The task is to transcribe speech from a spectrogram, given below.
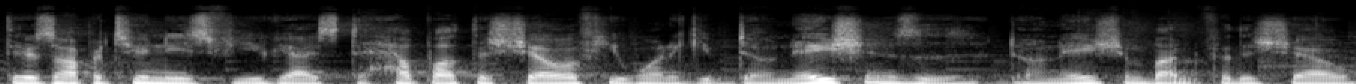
there's opportunities for you guys to help out the show. If you want to give donations, there's a donation button for the show.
